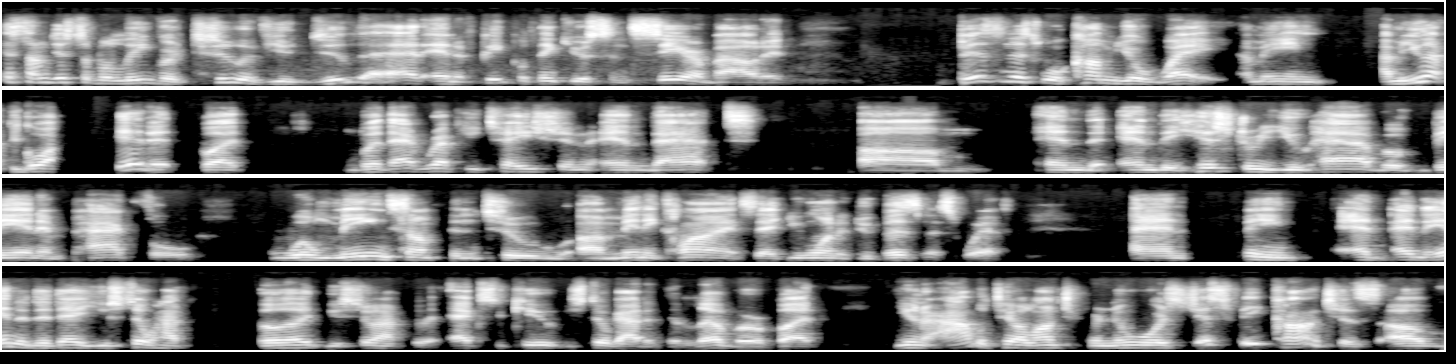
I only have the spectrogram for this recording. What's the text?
guess I'm just a believer too. If you do that, and if people think you're sincere about it, business will come your way. I mean, I mean, you have to go out and get it, but but that reputation and that um, and the, and the history you have of being impactful will mean something to uh, many clients that you want to do business with. And I mean, at, at the end of the day, you still have to good. You still have to execute. You still got to deliver. But you know, I would tell entrepreneurs just be conscious of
